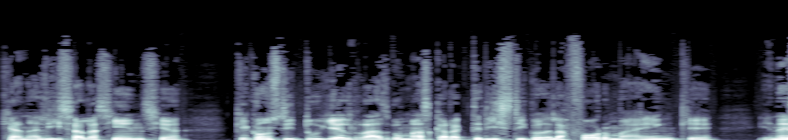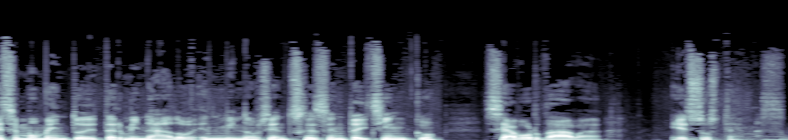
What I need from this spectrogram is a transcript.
que analiza la ciencia, que constituye el rasgo más característico de la forma en que en ese momento determinado, en 1965, se abordaba esos temas.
